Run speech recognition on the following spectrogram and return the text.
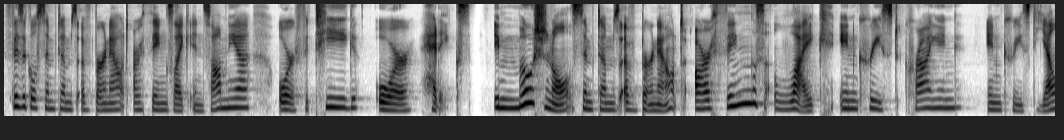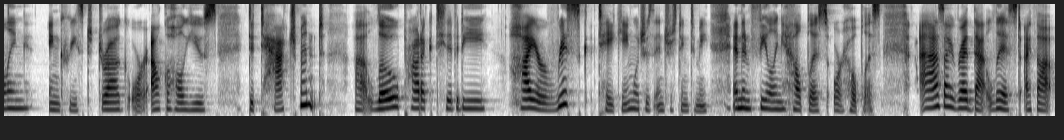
physical symptoms of burnout are things like insomnia or fatigue or headaches. Emotional symptoms of burnout are things like increased crying, increased yelling, increased drug or alcohol use, detachment, uh, low productivity, higher risk taking, which was interesting to me, and then feeling helpless or hopeless. As I read that list, I thought,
